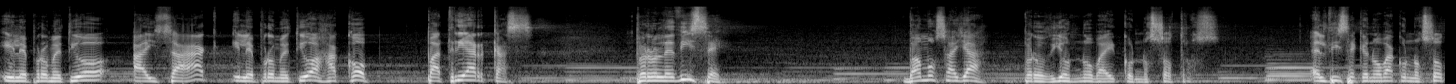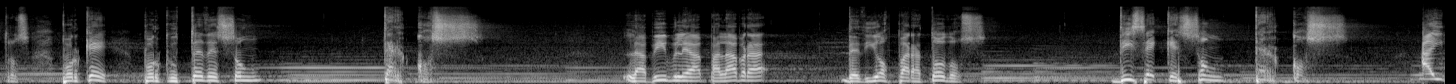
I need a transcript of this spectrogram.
y le prometió a Isaac y le prometió a Jacob, patriarcas, pero le dice, vamos allá pero Dios no va a ir con nosotros. Él dice que no va con nosotros. ¿Por qué? Porque ustedes son tercos. La Biblia, palabra de Dios para todos, dice que son tercos. Hay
